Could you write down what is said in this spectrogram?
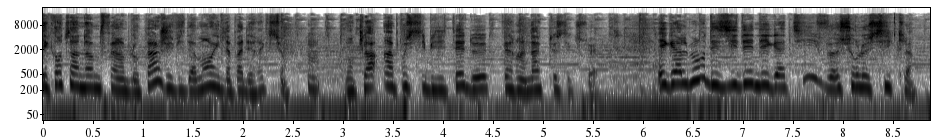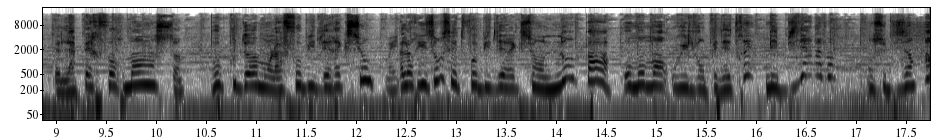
Et quand un homme fait un blocage, évidemment, il n'a pas d'érection. Mm. Donc là, impossibilité de faire un acte sexuel. Également des idées négatives sur le cycle. La performance. Beaucoup d'hommes ont la phobie de l'érection. Oui. Alors ils ont cette phobie de l'érection non pas au moment où ils vont pénétrer, mais bien avant. En se disant, oh,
